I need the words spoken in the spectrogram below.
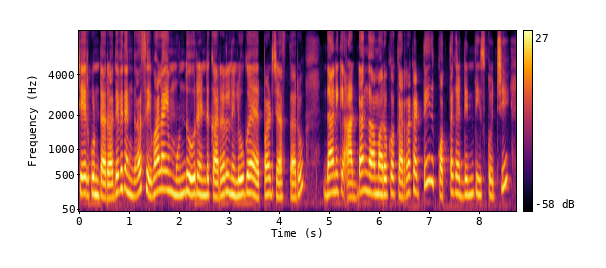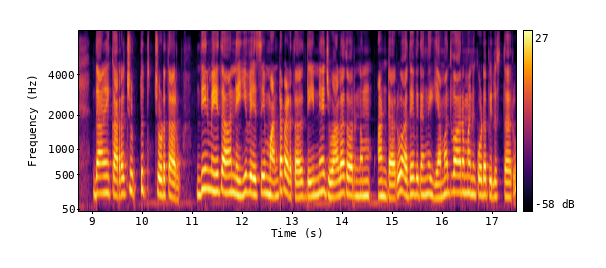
చేరుకుంటారు. అదేవిధంగా శివాలయం ముందు రెండు కర్రలు నిలువుగా ఏర్పాటు చేస్తారు. దానికి అడ్డంగా మరొక కర్ర కట్టి కొత్త గడ్డిని తీసుకొచ్చి దాని కర్ర చుట్టూ చుడతారు. దీని మీద నెయ్యి వేసి మంట పెడతారు. దీన్నే జ్వాలాతోరణం అంటారు. అదేవిధంగా యమద్వారం అని కూడా పిలుస్తారు.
